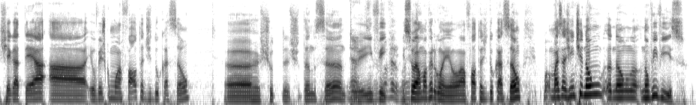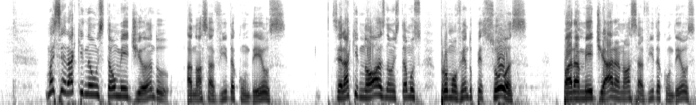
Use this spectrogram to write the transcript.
Chega até a, a, Eu vejo como uma falta de educação. Uh, chut, chutando santo, é, enfim, isso é, isso é, uma vergonha, é uma falta de educação, mas a gente não, não, não vive isso. Mas será que não estão mediando a nossa vida com Deus? Será que nós não estamos promovendo pessoas para mediar a nossa vida com Deus?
